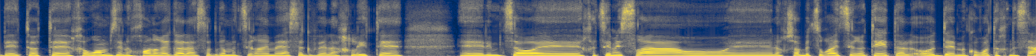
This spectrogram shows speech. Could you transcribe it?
בעתות אה, חירום זה נכון רגע לעשות גם עצירה עם העסק ולהחליט אה, אה, למצוא אה, חצי משרה או אה, לחשוב בצורה יצירתית על עוד אה, מקורות הכנסה.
